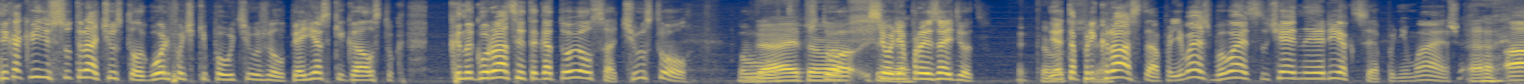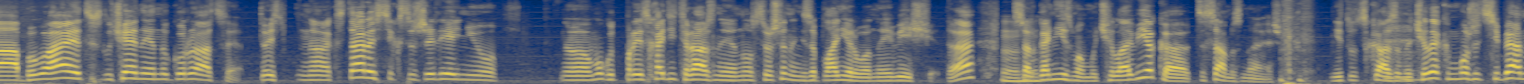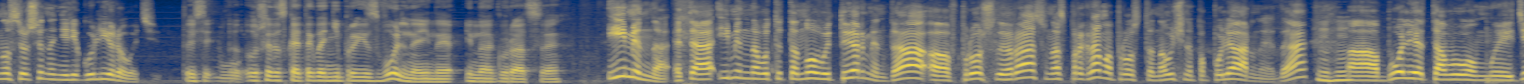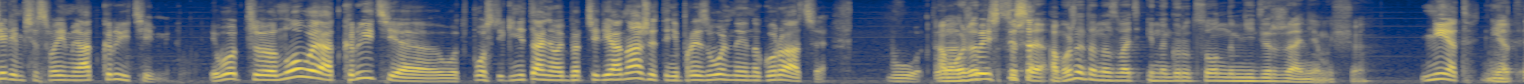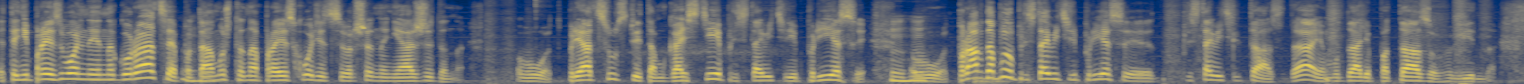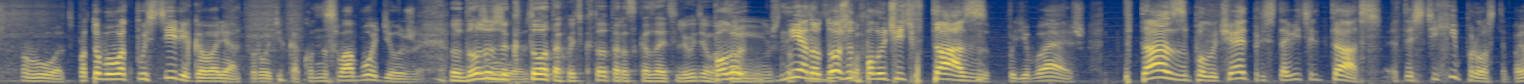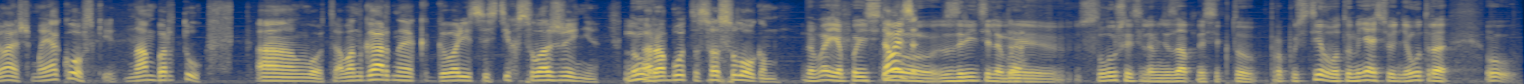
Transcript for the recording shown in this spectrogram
Ты, как видишь, с утра чувствовал, гольфочки поутюжил, пионерский галстук. К инаугурации ты готовился, чувствовал? Да, вот, это Что вообще... сегодня произойдет. Это, Это вообще- прекрасно, понимаешь? Бывает случайная эрекция, понимаешь? А, бывает случайная инаугурация. То есть а, к старости, к сожалению, могут происходить разные, но совершенно незапланированные вещи, да? С мгм. организмом у человека, ты сам знаешь, не тут сказано, человек может себя, но совершенно не регулировать. То есть, Вот. лучше это сказать тогда непроизвольная ина- инаугурация. Именно, это именно вот это новый термин, да, а, в прошлый раз у нас программа просто научно-популярная, да. А, более того, мы делимся своими открытиями. И вот э, новое открытие вот, после генитального бертерианажа это непроизвольная инаугурация. Вот. А Э, может, есть ты слушай, са- а можно это назвать инаугурационным недержанием еще? Нет, нет, Нет. это непроизвольная инаугурация, Мгм. потому что она происходит совершенно неожиданно. Вот. При отсутствии там гостей, представителей прессы. Мгм. Вот. Правда, был представитель прессы, представитель ТАСС, да, ему дали по ТАЗу, видно. Вот. Потом его отпустили, говорят, вроде как, он на свободе уже. Ну должен же Вот. кто-то, хоть кто-то рассказать людям Полу- о том, что Не, ну произошло. должен получить в ТАЗ, понимаешь? В ТАЗ получает представитель ТАСС. Это стихи просто, понимаешь, Маяковский, number two. А, вот, авангардное, как говорится, стихосложение. Ну, Работа со слогом. давай я поясню Давай зрителям Да. и слушателям внезапно, если кто пропустил. Вот у меня сегодня утро... У...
